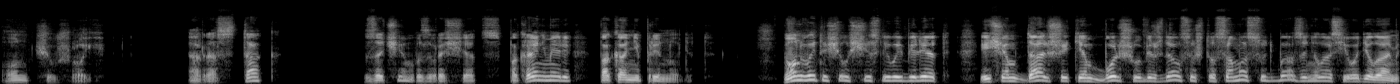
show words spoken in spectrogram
он чужой. А раз так, зачем возвращаться? По крайней мере, пока не принудят. Он вытащил счастливый билет, и чем дальше, тем больше убеждался, что сама судьба занялась его делами.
